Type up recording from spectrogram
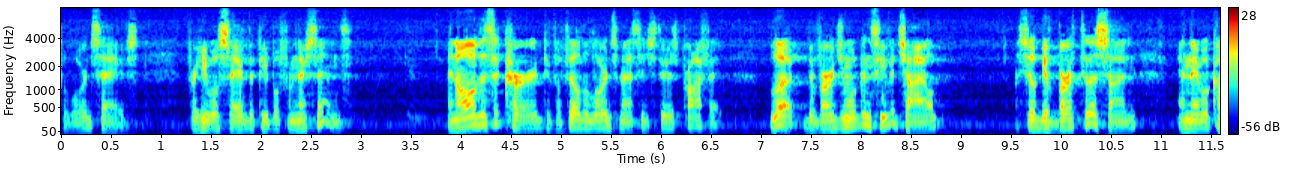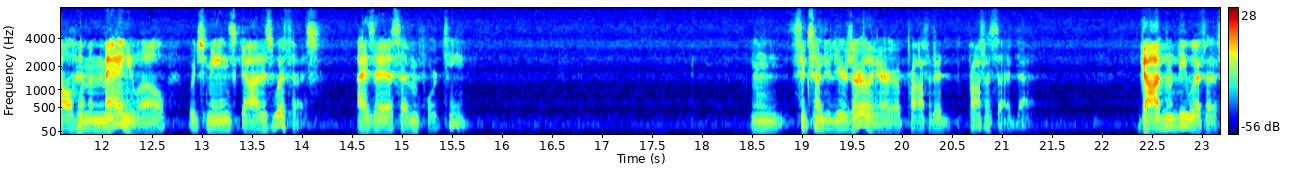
the Lord saves, for he will save the people from their sins. And all of this occurred to fulfill the Lord's message through his prophet. Look, the virgin will conceive a child, she'll give birth to a son and they will call him Emmanuel, which means God is with us. Isaiah 7:14. I mean, 600 years earlier, a prophet had prophesied that. God would be with us,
